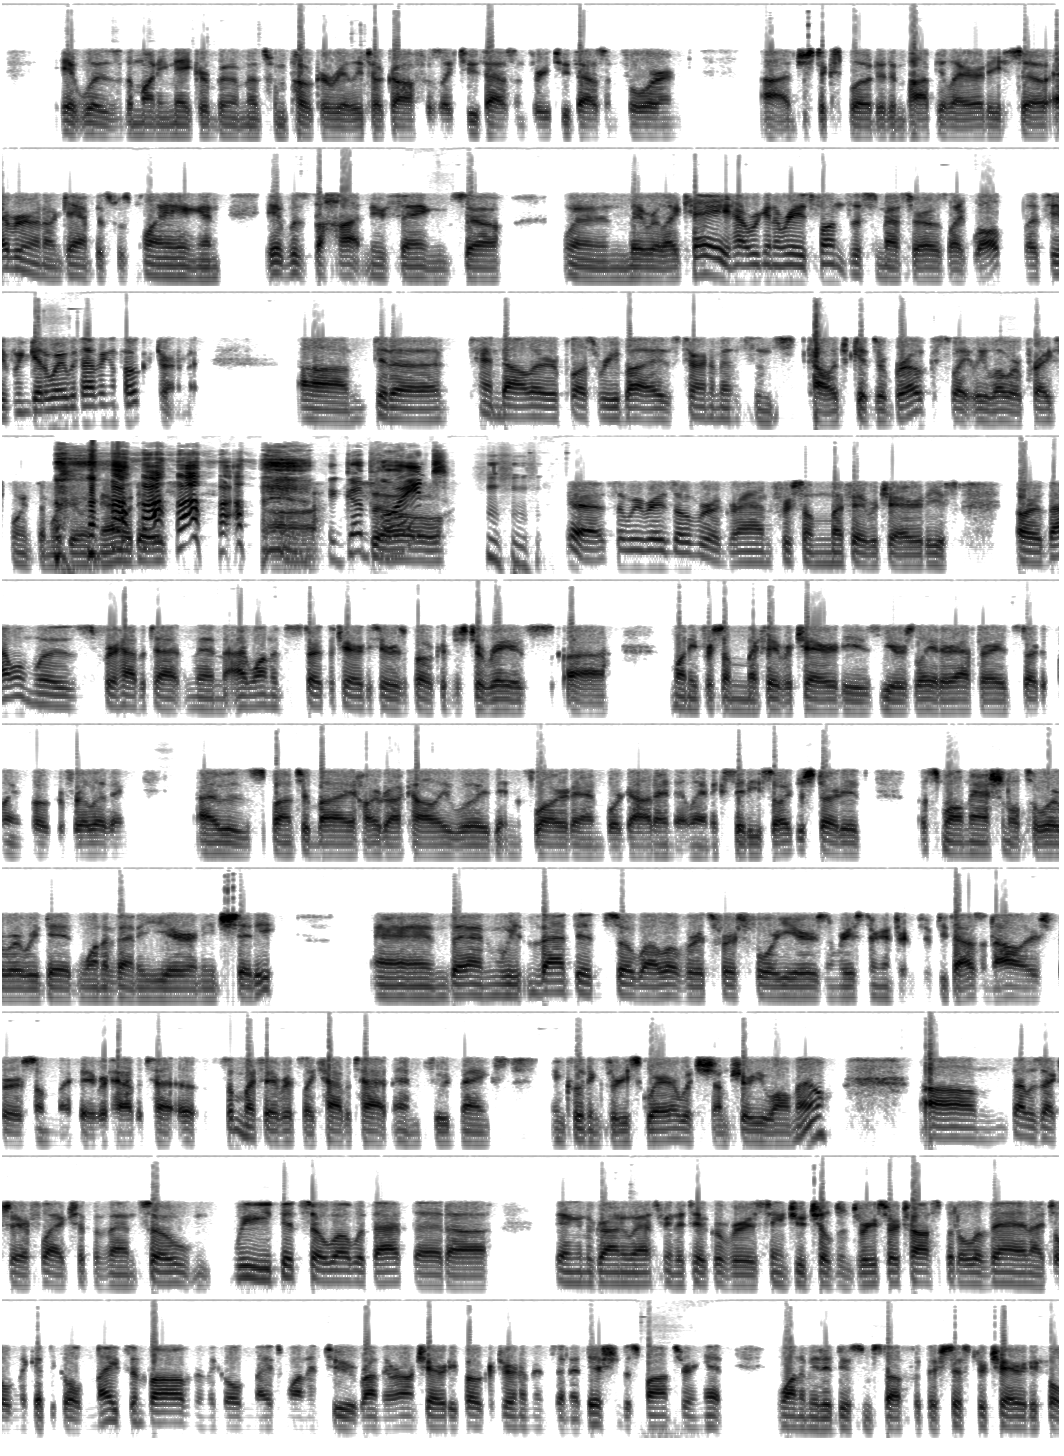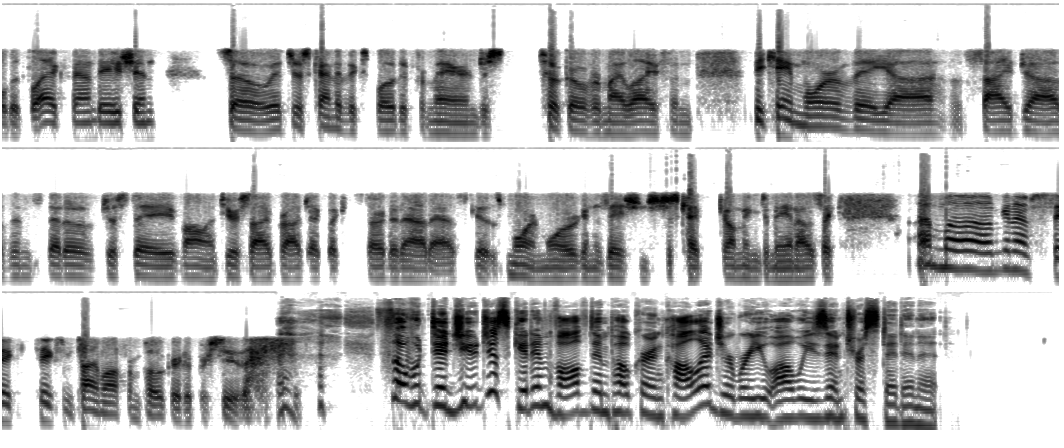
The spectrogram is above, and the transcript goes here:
it was the moneymaker boom. That's when poker really took off. It was like 2003, 2004, and uh, just exploded in popularity. So everyone on campus was playing, and it was the hot new thing. So when they were like, hey, how are we going to raise funds this semester? I was like, well, let's see if we can get away with having a poker tournament. Um, did a ten dollar plus rebuys tournament since college kids are broke, slightly lower price point than we're doing nowadays. uh, Good so, point. yeah, so we raised over a grand for some of my favorite charities. Or that one was for Habitat, and then I wanted to start the charity series of poker just to raise uh, money for some of my favorite charities. Years later, after I had started playing poker for a living, I was sponsored by Hard Rock Hollywood in Florida and Borgata in Atlantic City. So I just started a small national tour where we did one event a year in each city. And then we that did so well over its first four years and raised three hundred and fifty thousand dollars for some of my favorite habitat, uh, some of my favorites like Habitat and food banks, including Three Square, which I'm sure you all know. Um, that was actually our flagship event. So we did so well with that that uh, Daniel Negreanu who asked me to take over his St. Jude Children's Research Hospital event. I told him to get the Golden Knights involved, and the Golden Knights wanted to run their own charity poker tournaments in addition to sponsoring it. Wanted me to do some stuff with their sister charity, Folded Flag Foundation. So it just kind of exploded from there and just took over my life and became more of a uh, side job instead of just a volunteer side project like it started out as because more and more organizations just kept coming to me and I was like, I'm uh, I'm gonna have to take take some time off from poker to pursue this. so did you just get involved in poker in college or were you always interested in it?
